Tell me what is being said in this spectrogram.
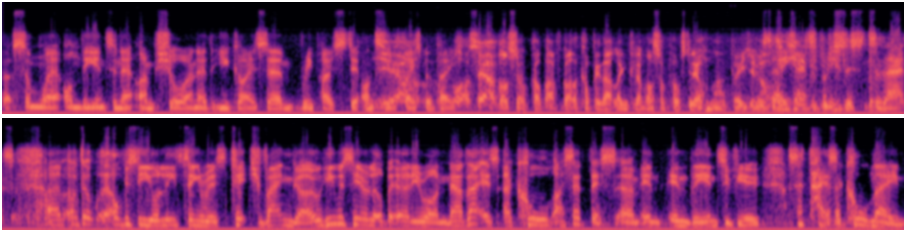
uh, somewhere on the internet, I'm sure. I know that you guys um, reposted it onto your Facebook page. Well, I say I've also cop- I've got a copy of that link, and I've also posted it on my page and all. There you go, everybody's listened to that. Um, obviously, your lead singer is Titch Vango. He was here a little bit earlier on. Now, that is a cool. I said this um, in in the interview. I said that is a cool name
